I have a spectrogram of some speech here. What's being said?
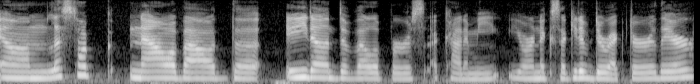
Um, let's talk now about the ada developers academy you're an executive director there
